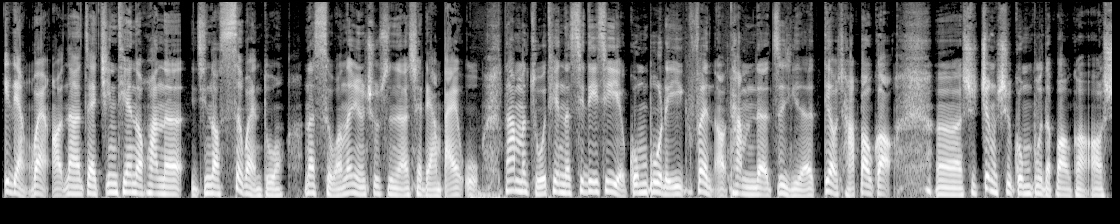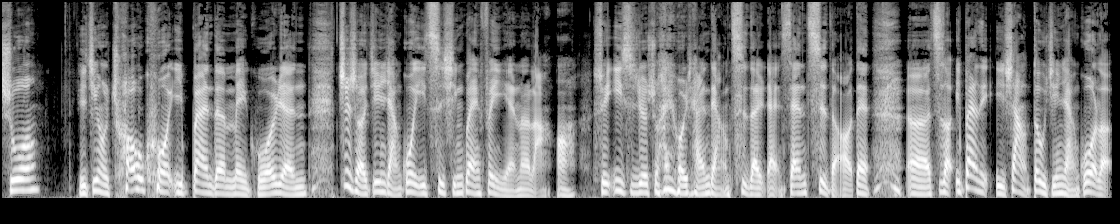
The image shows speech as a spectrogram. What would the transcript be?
一两万啊，那在今天的话呢，已经到四万多。那死亡的人数是呢是两百五。那他们昨天的 CDC 也公布了一份啊，他们的自己的调查报告，呃，是正式公布的报告啊，说已经有超过一半的美国人至少已经染过一次新冠肺炎了啦啊，所以意思就是说还有染两次的、染三次的啊，但呃至少一半以上都已经染过了。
